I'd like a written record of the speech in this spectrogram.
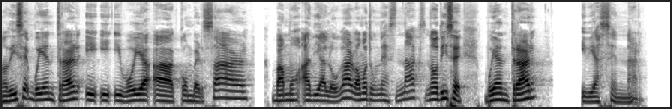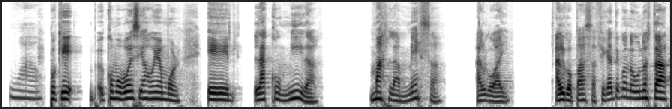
No dice voy a entrar y, y- y voy a, a conversar, vamos a dialogar, vamos a tener un snacks. No, dice voy a entrar y voy a cenar. Wow. Porque, eh, como vos decías hoy, amor, eh, la comida más la mesa, algo hay. Algo pasa. Fíjate cuando uno está,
